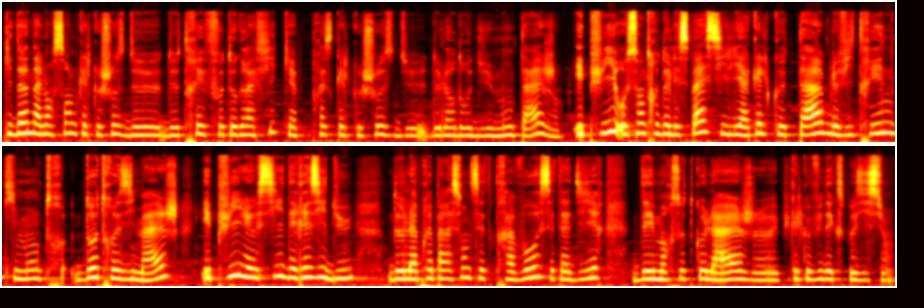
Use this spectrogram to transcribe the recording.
qui donne à l'ensemble quelque chose de, très photographique, presque quelque chose de, l'ordre du montage. Et puis, au centre de l'espace, il y a quelques tables, vitrines qui montrent d'autres images. Et puis, il y a aussi des résidus de la préparation de ces travaux, c'est-à-dire des morceaux de collage euh, et puis quelques vues d'exposition.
